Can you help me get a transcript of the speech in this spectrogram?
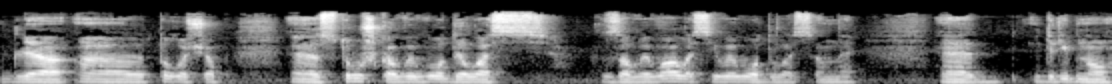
Для е, того, щоб е, стружка виводилась, завивалась і виводилась, а не е, дрібно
